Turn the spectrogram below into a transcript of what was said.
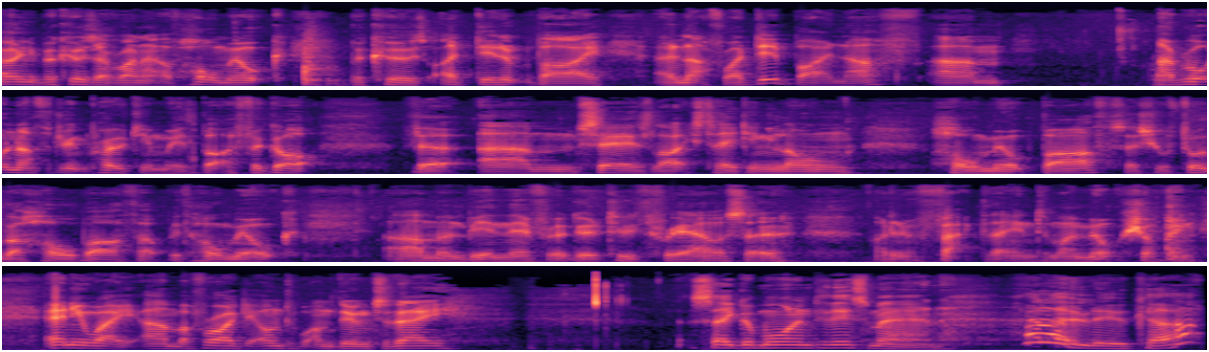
Only because I've run out of whole milk because I didn't buy enough. Or I did buy enough. Um, I brought enough to drink protein with, but I forgot that um, Sayers likes taking long whole milk baths, so she'll fill the whole bath up with whole milk um, and be in there for a good two, three hours. So I didn't factor that into my milk shopping. Anyway, um, before I get on to what I'm doing today, let's say good morning to this man. Hello, Luca.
